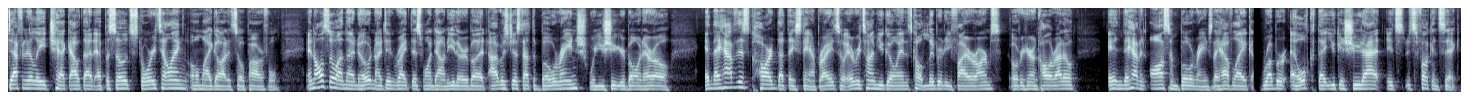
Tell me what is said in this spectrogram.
Definitely check out that episode, Storytelling. Oh my God, it's so powerful. And also on that note, and I didn't write this one down either, but I was just at the bow range where you shoot your bow and arrow. And they have this card that they stamp, right? So every time you go in, it's called Liberty Firearms over here in Colorado and they have an awesome bow range. They have like rubber elk that you can shoot at. It's it's fucking sick.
